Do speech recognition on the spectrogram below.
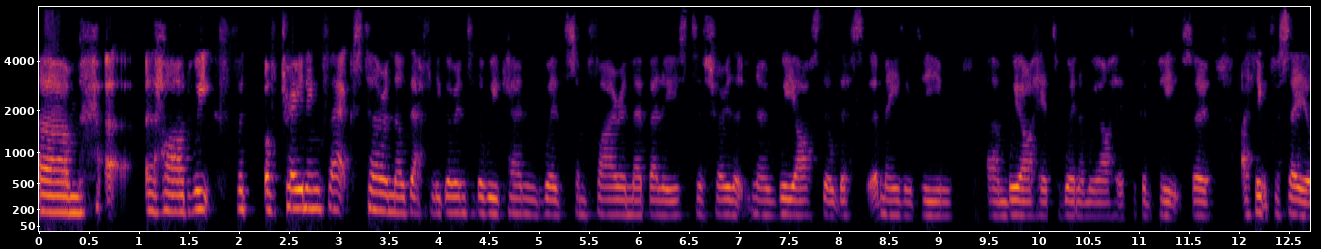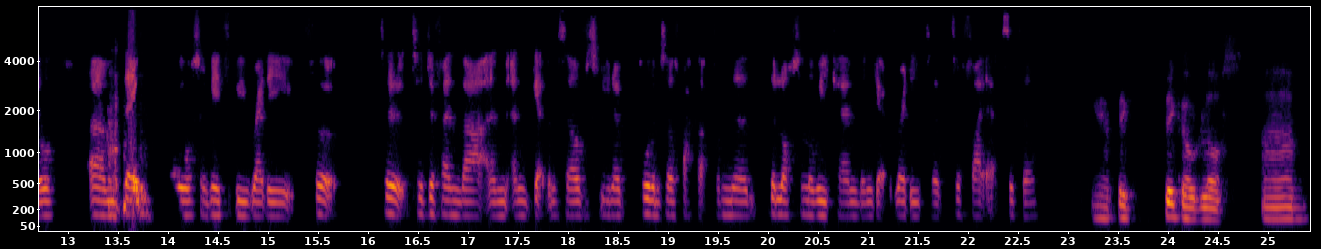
um, a, a hard week for, of training for Exeter, and they'll definitely go into the weekend with some fire in their bellies to show that you know we are still this amazing team. Um, we are here to win and we are here to compete. So I think for Sale, um, they, they also need to be ready for to, to defend that and, and get themselves, you know, pull themselves back up from the, the loss on the weekend and get ready to, to fight Exeter. Yeah, big big old loss. Um,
